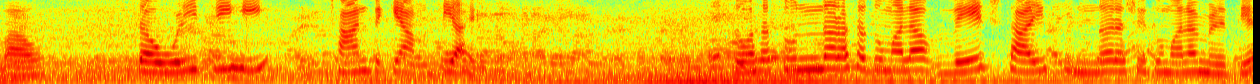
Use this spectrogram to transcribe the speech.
वाव चवळीची ही छानपैकी आमटी आहे. सो असं सुंदर असं तुम्हाला व्हेज थाळी सुंदर अशी तुम्हाला मिळते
